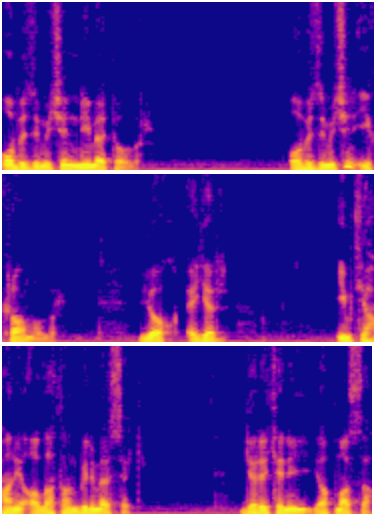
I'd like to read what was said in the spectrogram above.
o bizim için nimet olur. O bizim için ikram olur. Yok, eğer imtihanı Allah'tan bilmezsek, gerekeni yapmazsak,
